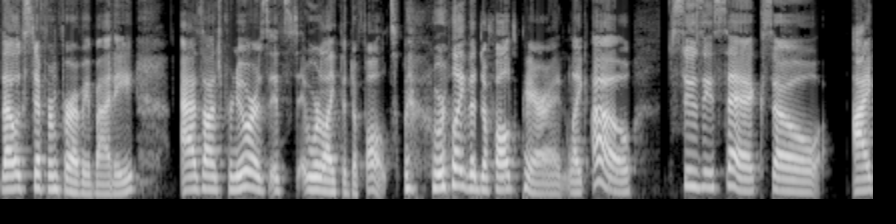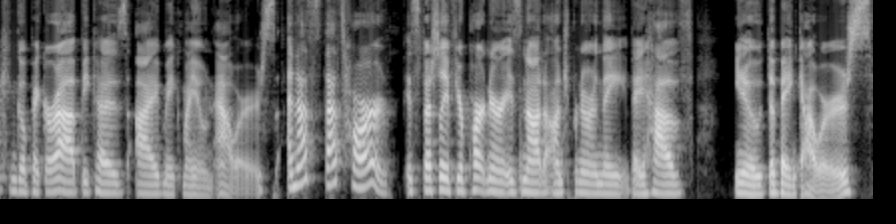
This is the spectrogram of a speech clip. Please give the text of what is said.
that looks different for everybody as entrepreneurs, it's we're like the default. we're like the default parent. Like, oh, Susie's sick, so I can go pick her up because I make my own hours. And that's that's hard, especially if your partner is not an entrepreneur and they they have, you know, the bank hours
